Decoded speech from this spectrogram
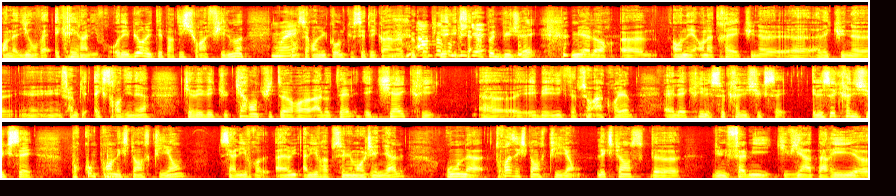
on a dit, on va écrire un livre. Au début, on était parti sur un film. Et Ouais. puis, on s'est rendu compte que c'était quand même un peu Un peu compliqué, et que c'est compliqué. un peu de budget. Mais alors, euh, on, est, on a travaillé avec, une, euh, avec une, une femme qui est extraordinaire, qui avait vécu 48 heures à l'hôtel et qui a écrit euh, et Bénédicte, absolument incroyable, elle a écrit Les secrets du succès. Et Les secrets du succès, pour comprendre l'expérience client, c'est un livre, un, un livre absolument génial, où on a trois expériences clients. L'expérience d'une famille qui vient à Paris euh,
